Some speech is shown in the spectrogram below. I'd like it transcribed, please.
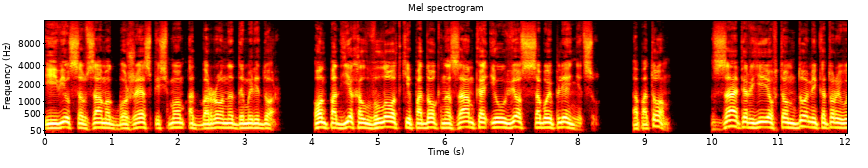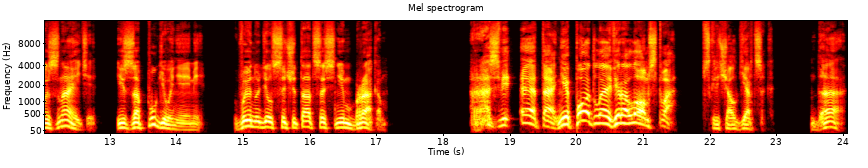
и явился в замок Боже с письмом от барона де Меридор. Он подъехал в лодке под окна замка и увез с собой пленницу. А потом запер ее в том доме, который вы знаете, и с запугиваниями вынудил сочетаться с ним браком. «Разве это не подлое вероломство?» — вскричал герцог. «Да,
